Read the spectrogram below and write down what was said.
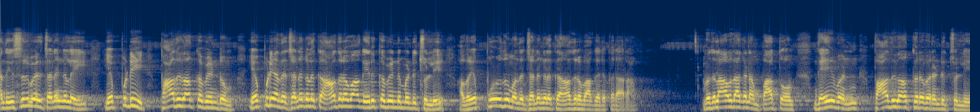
அந்த இஸ்ரேல் ஜனங்களை எப்படி பாதுகாக்க வேண்டும் எப்படி அந்த ஜனங்களுக்கு ஆதரவாக இருக்க வேண்டும் என்று சொல்லி அவர் எப்பொழுதும் அந்த ஜனங்களுக்கு ஆதரவாக இருக்கிறாராம். முதலாவதாக நாம் பார்த்தோம் தேவன் பாதுகாக்கிறவர் என்று சொல்லி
